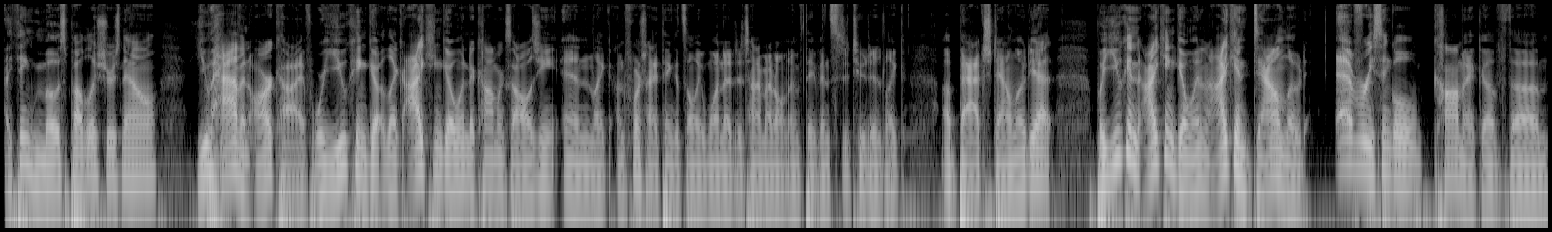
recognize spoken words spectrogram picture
I think most publishers now you have an archive where you can go like I can go into Comixology and like unfortunately I think it's only one at a time. I don't know if they've instituted like a batch download yet. But you can I can go in and I can download every single comic of the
